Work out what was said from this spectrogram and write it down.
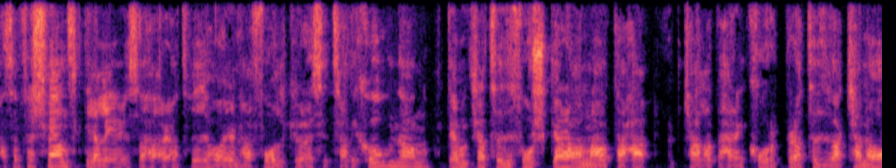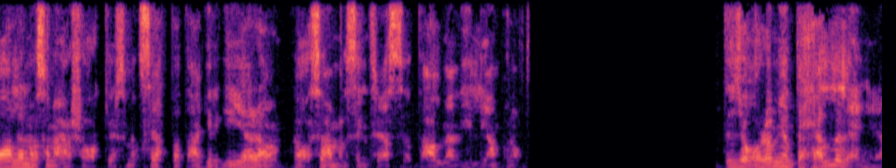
Alltså för svensk del är det så här att vi har den här folkrörelsetraditionen. Demokratiforskarna har kallat det här den korporativa kanalen och sådana här saker som ett sätt att aggregera ja, samhällsintresset, allmänviljan på något det gör de ju inte heller längre.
